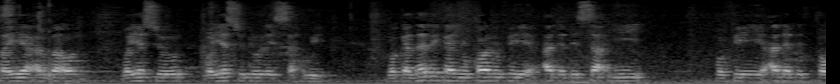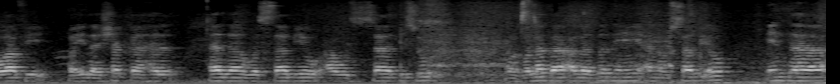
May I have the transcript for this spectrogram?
فهي أربع ويسجد للسهو وكذلك يقال في عدد السعي وفي عدد الطواف فإذا شك هل هذا هو السابع أو السادس وغلب على ظنه أنه السابع انتهى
